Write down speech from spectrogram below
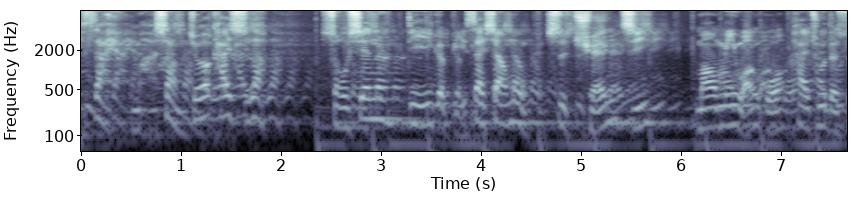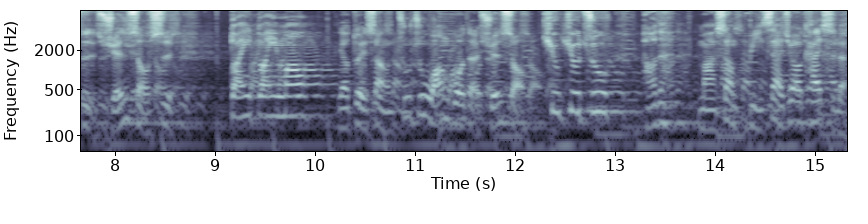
赛马上就要开始了。首先呢，第一个比赛项目是拳击，猫咪王国派出的是选手是。端一端一猫要对上猪猪王国的选手 QQ 猪，好的，马上比赛就要开始了，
